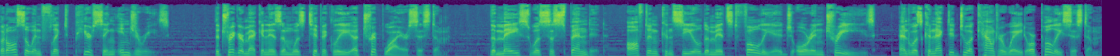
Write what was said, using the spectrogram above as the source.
but also inflict piercing injuries. The trigger mechanism was typically a tripwire system. The mace was suspended, often concealed amidst foliage or in trees, and was connected to a counterweight or pulley system.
